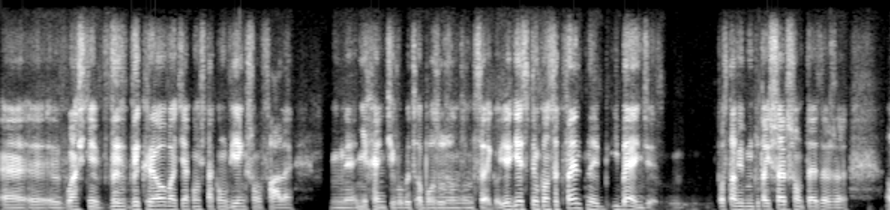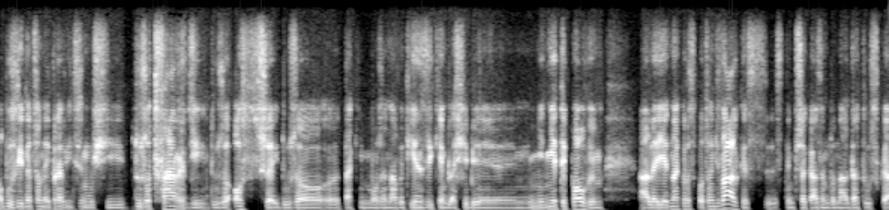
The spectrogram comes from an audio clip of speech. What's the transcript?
e, e, właśnie wy, wykreować jakąś taką większą falę niechęci wobec obozu rządzącego. Jest w tym konsekwentny i będzie. Postawiłbym tutaj szerszą tezę, że obóz Zjednoczonej Prawicy musi dużo twardziej, dużo ostrzej, dużo e, takim może nawet językiem dla siebie nietypowym, ale jednak rozpocząć walkę z, z tym przekazem Donalda Tuska.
